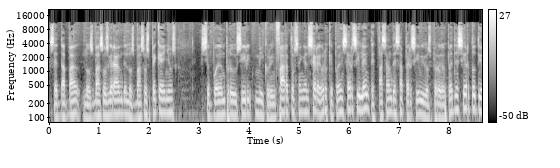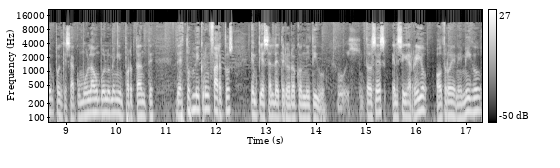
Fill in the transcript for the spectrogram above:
se tapan los vasos grandes, los vasos pequeños, se pueden producir microinfartos en el cerebro que pueden ser silentes, pasan desapercibidos, pero después de cierto tiempo en que se acumula un volumen importante de estos microinfartos, empieza el deterioro cognitivo. Uy. Entonces, el cigarrillo, otro enemigo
